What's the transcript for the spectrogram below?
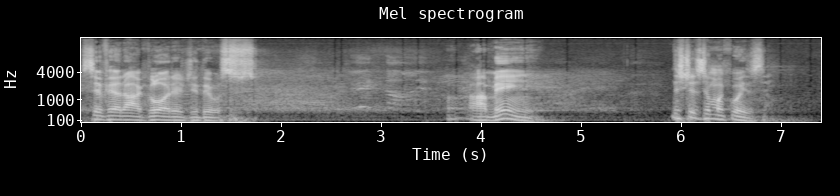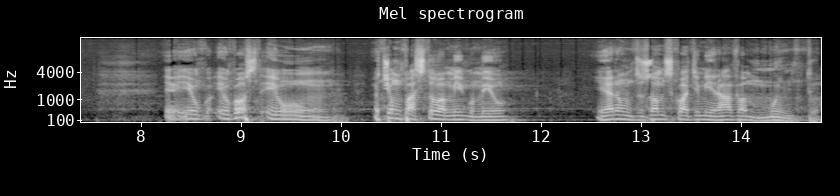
você verá a glória de Deus. Amém. Deixa eu dizer uma coisa. Eu, eu, eu, gosto, eu, eu tinha um pastor amigo meu, e era um dos homens que eu admirava muito.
